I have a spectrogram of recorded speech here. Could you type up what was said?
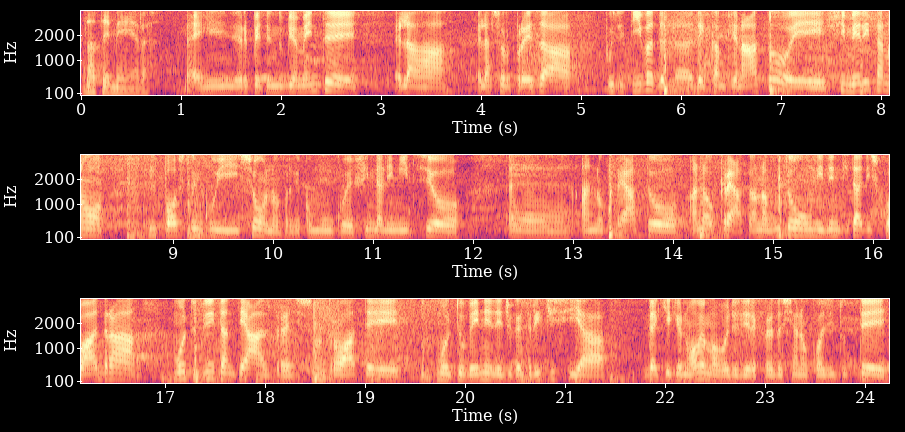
da temere. Beh, ripeto, indubbiamente è la, è la sorpresa positiva del, del, campionato e si meritano il posto in cui sono perché comunque fin dall'inizio eh, hanno, creato, hanno, creato, hanno avuto un'identità di squadra molto più di tante altre, si sono trovate molto bene le giocatrici sia vecchie che nuove ma voglio dire credo siano quasi tutte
